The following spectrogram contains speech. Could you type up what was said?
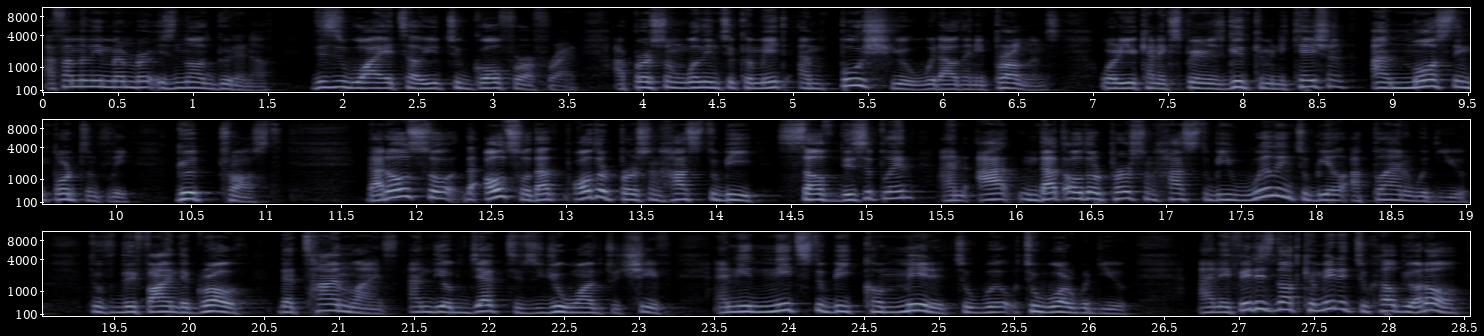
a family member is not good enough. This is why I tell you to go for a friend, a person willing to commit and push you without any problems, where you can experience good communication and, most importantly, good trust. That also also that other person has to be self-disciplined and that other person has to be willing to build a plan with you to define the growth the timelines and the objectives you want to achieve. And it needs to be committed to to work with you. And if it is not committed to help you at all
